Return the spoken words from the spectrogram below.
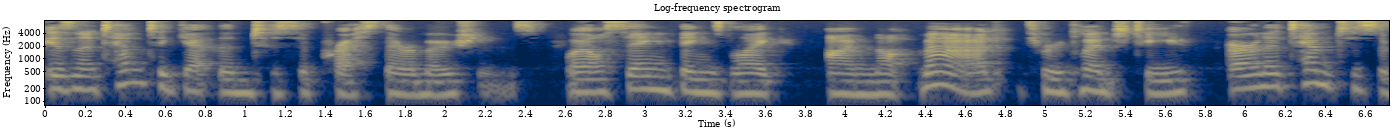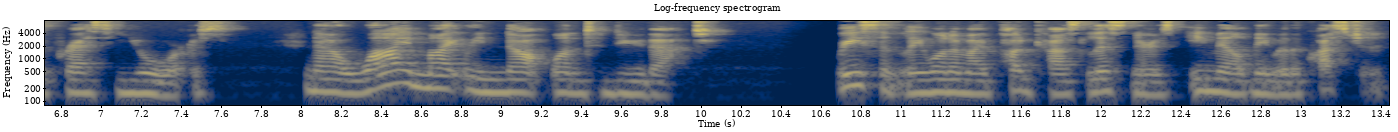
is an attempt to get them to suppress their emotions, while saying things like, I'm not mad, through clenched teeth, are an attempt to suppress yours. Now, why might we not want to do that? Recently, one of my podcast listeners emailed me with a question.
